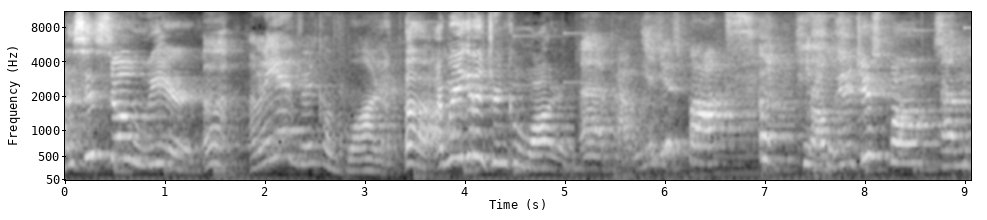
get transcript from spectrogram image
This is so weird. Ugh, I'm gonna get a drink of water. Uh, I'm gonna get a drink of water. Uh, probably a juice box. Uh, probably a juice box. Um,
